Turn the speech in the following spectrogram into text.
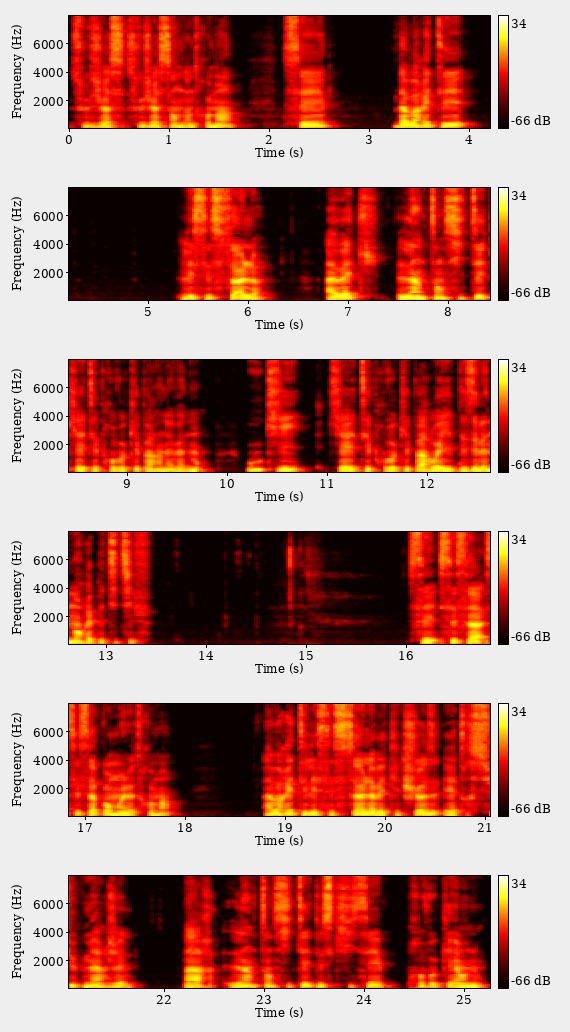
sous-jacente d'un trauma, c'est d'avoir été laissé seul avec l'intensité qui a été provoquée par un événement ou qui, a été provoquée par oui, des événements répétitifs. C'est ça, c'est ça pour moi le trauma. Avoir été laissé seul avec quelque chose et être submergé par l'intensité de ce qui s'est provoqué en nous.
